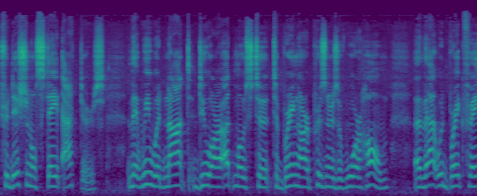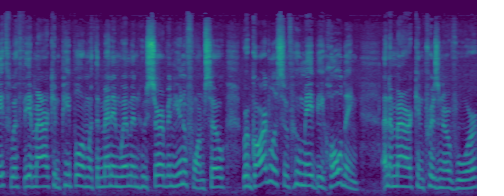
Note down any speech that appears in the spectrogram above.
traditional state actors that we would not do our utmost to, to bring our prisoners of war home, uh, that would break faith with the American people and with the men and women who serve in uniform. So, regardless of who may be holding an American prisoner of war,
